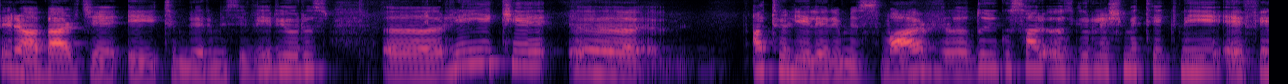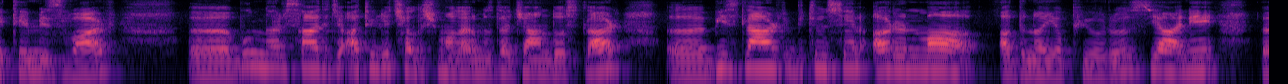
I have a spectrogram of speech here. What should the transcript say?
beraberce eğitimlerimizi veriyoruz. Ee, e, atölyelerimiz var. Ee, Duygusal özgürleşme tekniği EFT'miz var. Ee, Bunları sadece atölye çalışmalarımızda can dostlar e, bizler bütünsel arınma adına yapıyoruz. Yani e,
